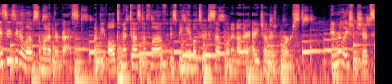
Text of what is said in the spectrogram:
It's easy to love someone at their best, but the ultimate test of love is being able to accept one another at each other's worst. In relationships,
